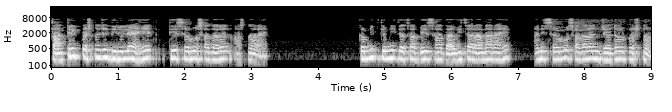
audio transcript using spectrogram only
तांत्रिक प्रश्न जे दिलेले आहेत ते सर्वसाधारण असणार आहे. कमीत कमी त्याचा बेस हा दहावीचा राहणार आहे. आणि सर्वसाधारण जनरल प्रश्न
